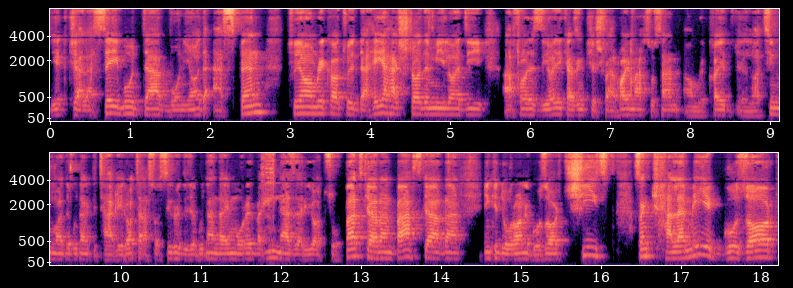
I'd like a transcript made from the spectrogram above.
یک جلسه ای بود در بنیاد اسپن توی آمریکا توی دهه 80 میلادی. افراد زیادی که از این کشورهای مخصوصا آمریکای لاتین اومده بودن که تغییرات اساسی رو دیده بودن در این مورد و این نظریات صحبت کردن بحث کردن. اینکه دوران گذار چیست؟ اصلا کلمه گذار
